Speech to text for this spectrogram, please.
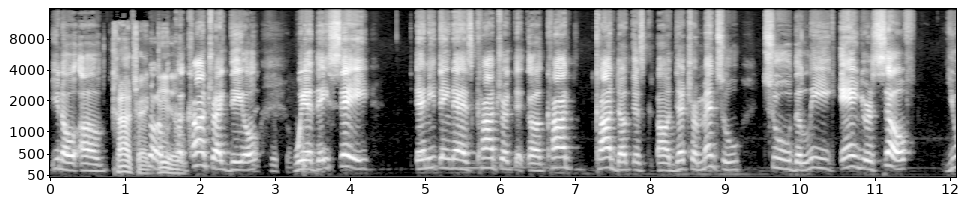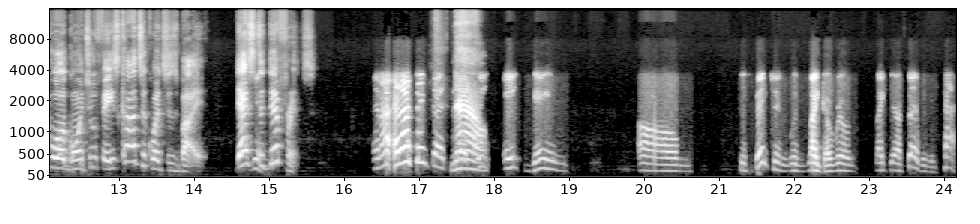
you know uh Contract you know, deal. a contract deal where they say anything that has contract uh, con- conduct is uh, detrimental to the league and yourself, you are going to face consequences by it. That's Yeah. the difference. And I and I think that that Now- eight, eight games um suspension was like a real like I said was a tax.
